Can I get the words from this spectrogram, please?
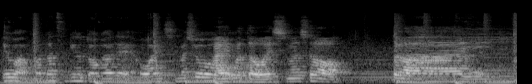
ではまた次の動画でお会いしましょう。はいまたお会いしましょう。バイバイ。イ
